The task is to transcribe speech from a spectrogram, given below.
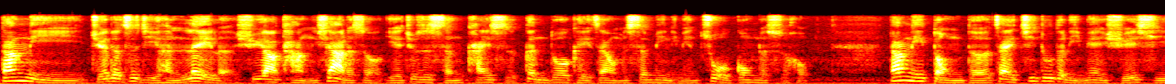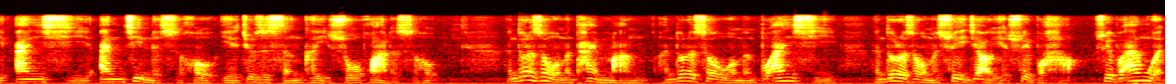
当你觉得自己很累了，需要躺下的时候，也就是神开始更多可以在我们生命里面做工的时候。当你懂得在基督的里面学习安息、安静的时候，也就是神可以说话的时候。很多的时候我们太忙，很多的时候我们不安息，很多的时候我们睡觉也睡不好，睡不安稳。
